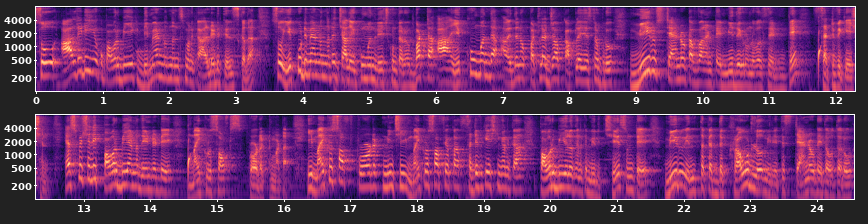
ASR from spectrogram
సో ఆల్రెడీ ఈ యొక్క పవర్ బిఐకి డిమాండ్ ఉందని మనకి ఆల్రెడీ తెలుసు కదా. సో ఎక్కువ డిమాండ్ ఉందంటే చాలా ఎక్కువ మంది నేర్చుకుంటారు. బట్ ఆ ఎక్కువ మంది ఏదైనా ఒక పర్టికులర్ జాబ్కి అప్లై చేసినప్పుడు మీరు స్టాండ్అవుట్ అవ్వాలంటే మీ దగ్గర ఉండవలసింది ఏంటంటే సర్టిఫికేషన్ ఎస్పెషల్లీ పవర్ బి అన్నది ఏంటంటే మైక్రోసాఫ్ట్స్ ప్రోడక్ట్ అనమాట ఈ మైక్రోసాఫ్ట్ ప్రోడక్ట్ నుంచి మైక్రోసాఫ్ట్ యొక్క సర్టిఫికేషన్ కనుక పవర్ బిఏలో కనుక మీరు చేసుంటే మీరు ఎంత పెద్ద క్రౌడ్లో మీరైతే స్టాండ్అవుట్ అయితే అవుతారో.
